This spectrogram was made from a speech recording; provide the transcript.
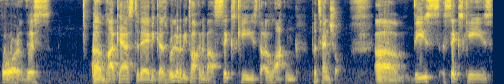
for this um, podcast today because we're going to be talking about six keys to unlocking potential. Um, these six keys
